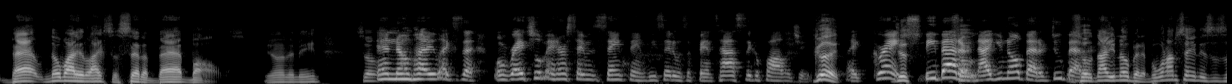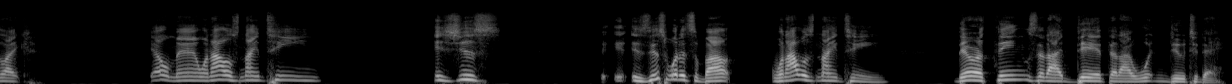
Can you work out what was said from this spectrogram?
bad, nobody likes a set of bad balls. You know what I mean? So And nobody likes that. When Rachel made her statement, the same thing. We said it was a fantastic apology. good. Like, great. Just- be better. so- now you know better. Do better. So now you know better. But what I'm saying is, is like, yo, man, when I was 19, it's just, is this what it's about? When I was 19, there are things that I did that I wouldn't do today.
